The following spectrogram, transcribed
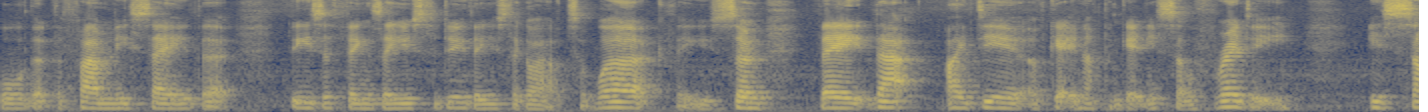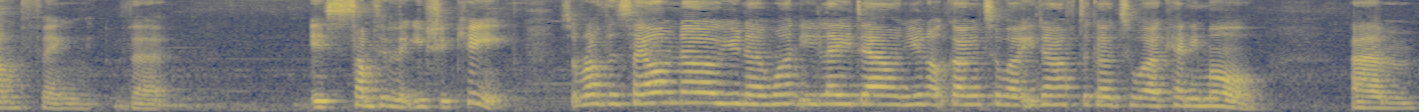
or that the family say that these are things they used to do. They used to go out to work. They used so they that idea of getting up and getting yourself ready is something that is something that you should keep. So rather than say, oh no, you know, why don't you lay down? You're not going to work. You don't have to go to work anymore. Um,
